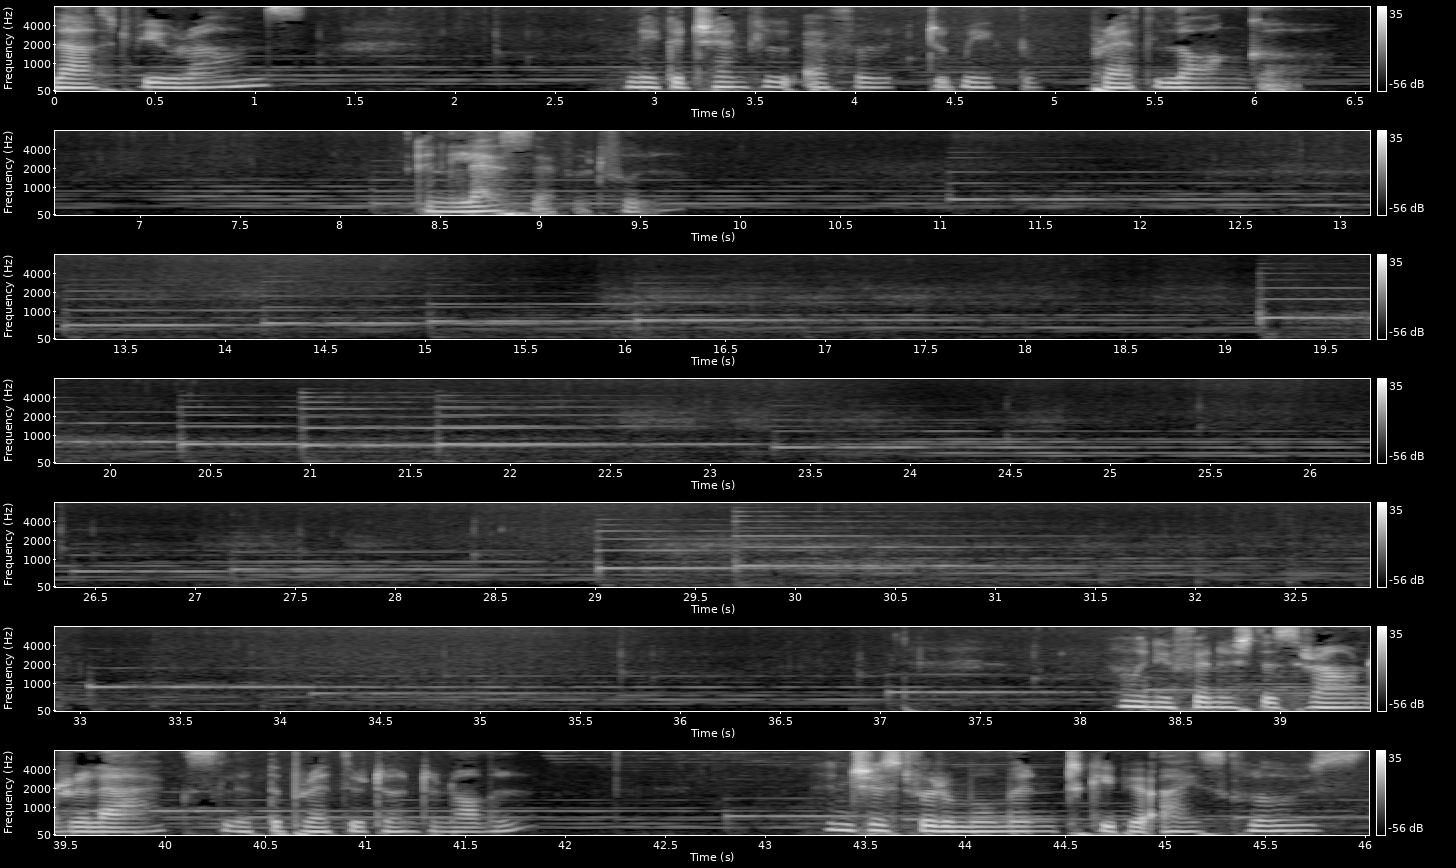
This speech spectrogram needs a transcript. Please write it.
Last few rounds. Make a gentle effort to make the breath longer and less effortful. And when you finish this round, relax, let the breath return to normal. And just for a moment, keep your eyes closed.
